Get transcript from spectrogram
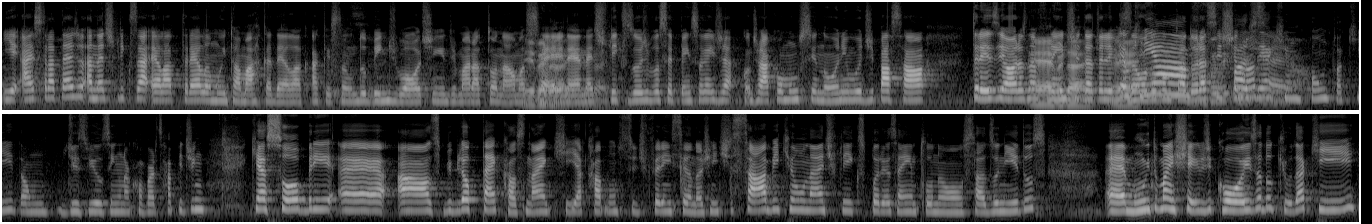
E a estratégia, a Netflix, ela atrela muito a marca dela, a questão do binge watching, de maratonar uma É série, verdade, né? A é verdade. Netflix hoje você pensa já, já como um sinônimo de passar 13 horas na É frente verdade, da é. televisão ou do computador assistindo fazer série. aqui um ponto aqui, dar um desviozinho na conversa rapidinho, que é sobre é, as bibliotecas, né, que acabam se diferenciando. A gente sabe que o Netflix, por exemplo, nos Estados Unidos, é muito mais cheio de coisa do que o daqui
